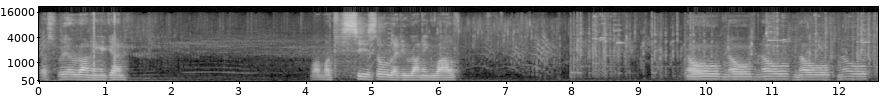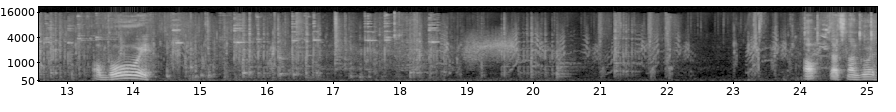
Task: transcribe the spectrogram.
Guess we are running again. Well, my PC is already running wild. No, no, no, no, no. Oh boy. Oh, that's not good.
